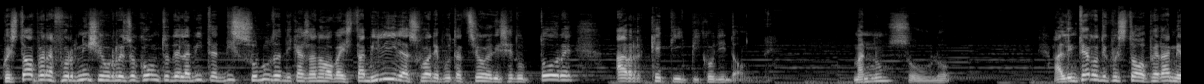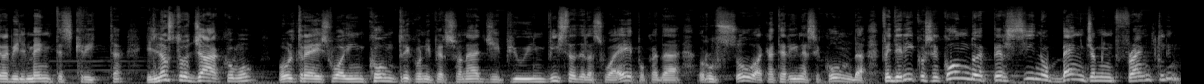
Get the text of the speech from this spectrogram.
Quest'opera fornisce un resoconto della vita dissoluta di Casanova e stabilì la sua reputazione di seduttore archetipico di donne. Ma non solo. All'interno di quest'opera, mirabilmente scritta, il nostro Giacomo, oltre ai suoi incontri con i personaggi più in vista della sua epoca, da Rousseau a Caterina II, Federico II e persino Benjamin Franklin,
